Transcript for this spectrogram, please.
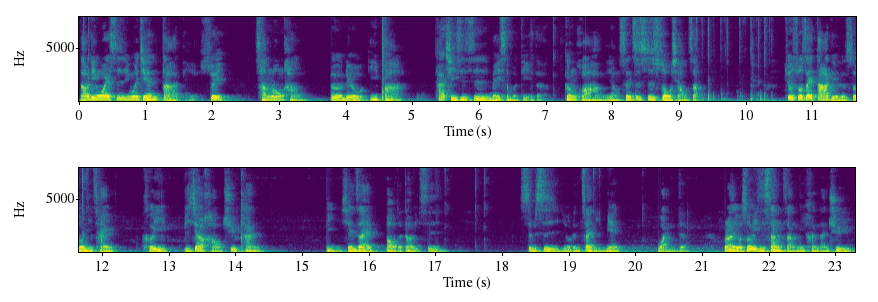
然后另外是因为今天大跌，所以长隆行二六一八，它其实是没什么跌的，跟华航一样，甚至是收小涨。就是说在大跌的时候，你才可以比较好去看，你现在报的到底是是不是有人在里面玩的，不然有时候一直上涨，你很难去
